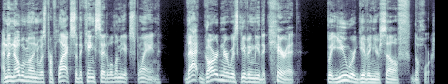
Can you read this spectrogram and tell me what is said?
And the nobleman was perplexed. So the king said, Well, let me explain. That gardener was giving me the carrot, but you were giving yourself the horse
